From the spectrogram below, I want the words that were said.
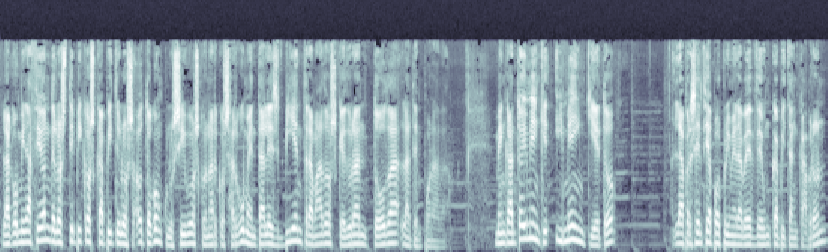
La combinación de los típicos capítulos autoconclusivos con arcos argumentales bien tramados que duran toda la temporada. Me encantó y me, y me inquietó la presencia por primera vez de un capitán cabrón.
